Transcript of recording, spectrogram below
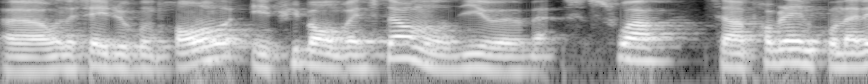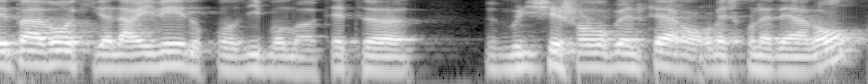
on essaye de comprendre et puis bah, on brainstorm. On se dit bah, soit c'est un problème qu'on n'avait pas avant et qui vient d'arriver, donc on se dit bon bah peut-être modifier le changement qu'on vient de faire, on remet ce qu'on avait avant.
